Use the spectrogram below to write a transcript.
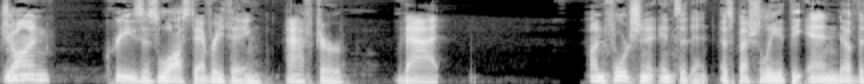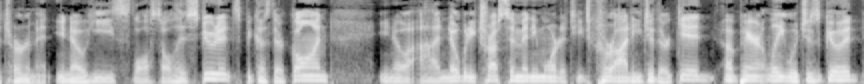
John mm-hmm. Kreese has lost everything after that unfortunate incident, especially at the end of the tournament. You know, he's lost all his students because they're gone. You know, uh, nobody trusts him anymore to teach karate to their kid, apparently, which is good.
